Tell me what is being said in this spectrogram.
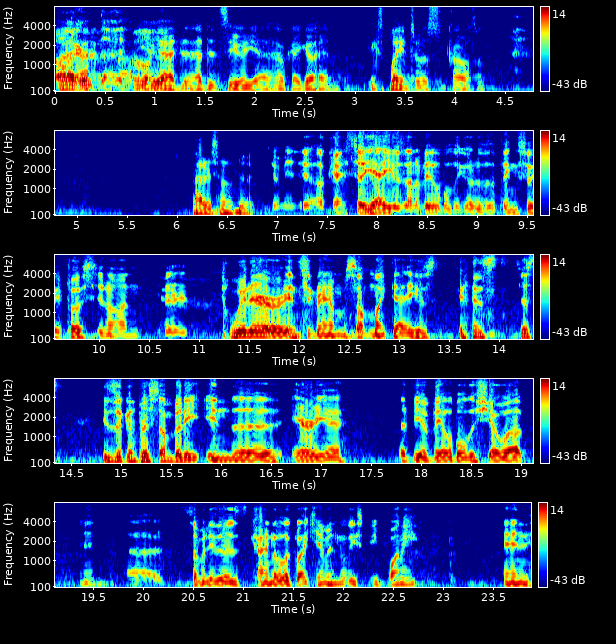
Oh, I heard that. Oh yeah, I did, I did see it. Yeah. Okay, go ahead. Explain to us, Carlson. Patterson will do it. Do you want do? Okay, so yeah, he was unavailable to go to the thing, so he posted on either Twitter or Instagram, something like that. He was, he was just he's looking for somebody in the area that'd be available to show up, and uh, somebody that was kind of look like him and at least be funny. And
